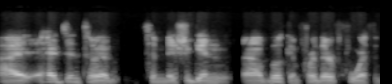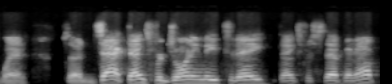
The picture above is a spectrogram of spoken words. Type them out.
uh, heads into to Michigan uh, looking for their fourth win. So, Zach, thanks for joining me today. Thanks for stepping up.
